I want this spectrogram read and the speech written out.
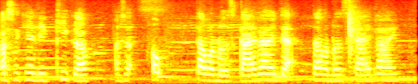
Og så kan jeg lige kigge op, og så, åh, oh, der var noget skyline der. Der var noget skyline.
